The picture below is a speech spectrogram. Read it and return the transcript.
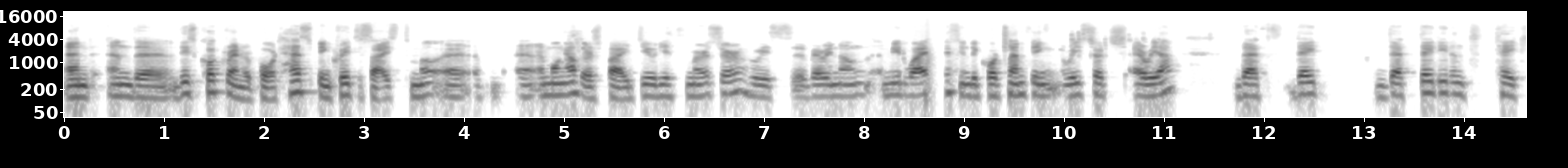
and, and uh, this Cochrane report has been criticized, uh, uh, among others, by Judith Mercer, who is a very known midwife in the cord clamping research area, that they that they didn't take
